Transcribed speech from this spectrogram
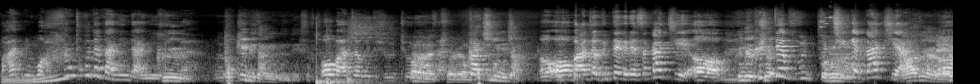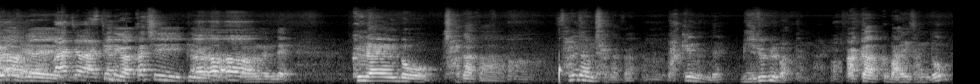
많이 뭐 한두 군데 다닌 데 아니니까. 그 응. 도깨비 다니는 데 있었죠 어, 맞아. 그때 조, 조, 아, 조령. 까치 동자 어, 어, 맞아. 그때 그래서 까치. 어. 근데 그때 저- 부, 붙인 게 까치야. 맞아요 어, 그래서 이제 맞아, 맞아. 스피디가 까치 어, 어, 어. 피디였는데 그날도 자다가 어. 설잠 자다가 딱 깼는데 미륵을 봤단 말이에요 아까 그 마이산도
